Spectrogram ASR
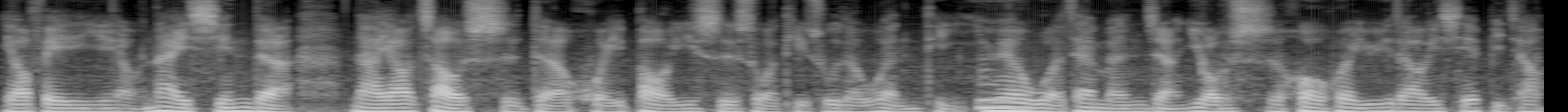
要非有耐心的，那要照实的回报医师所提出的问题。因为我在门诊有时候会遇到一些比较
